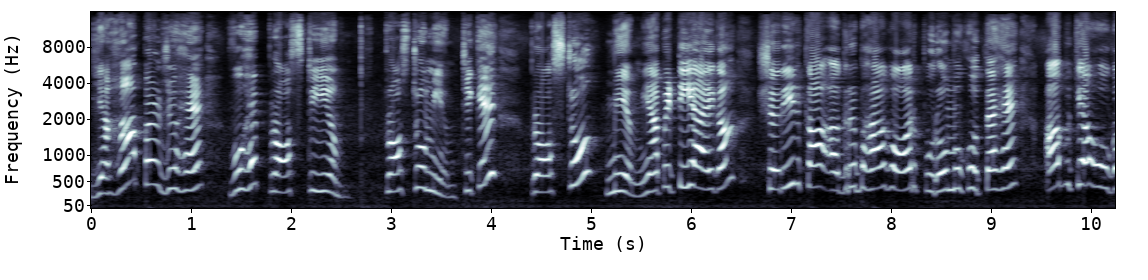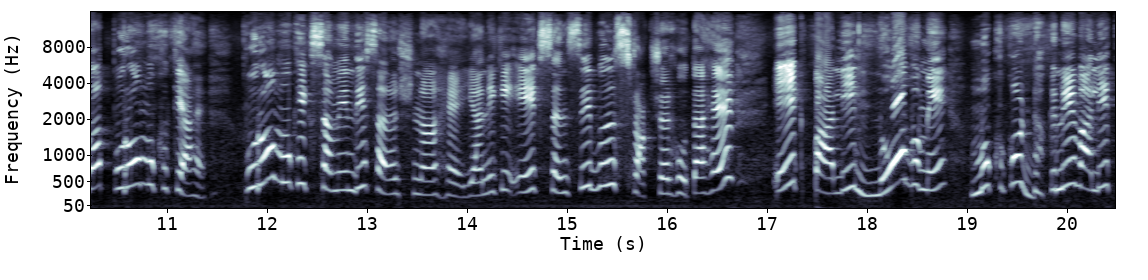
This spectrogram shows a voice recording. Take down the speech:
यहाँ पर जो है, वो है प्रोस्टियम प्रोस्टोमियम ठीक है? प्रोस्टोमियम यहाँ पे टी आएगा। शरीर का अग्रभाग और पुरोमुख होता है। अब क्या होगा? पुरोमुख क्या है? पुरोमुख एक संवेदी संरचना है, यानी कि एक सेंसिबल स्ट्रक्चर होता है। एक पाली लोब में मुख को ढकने वाली एक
